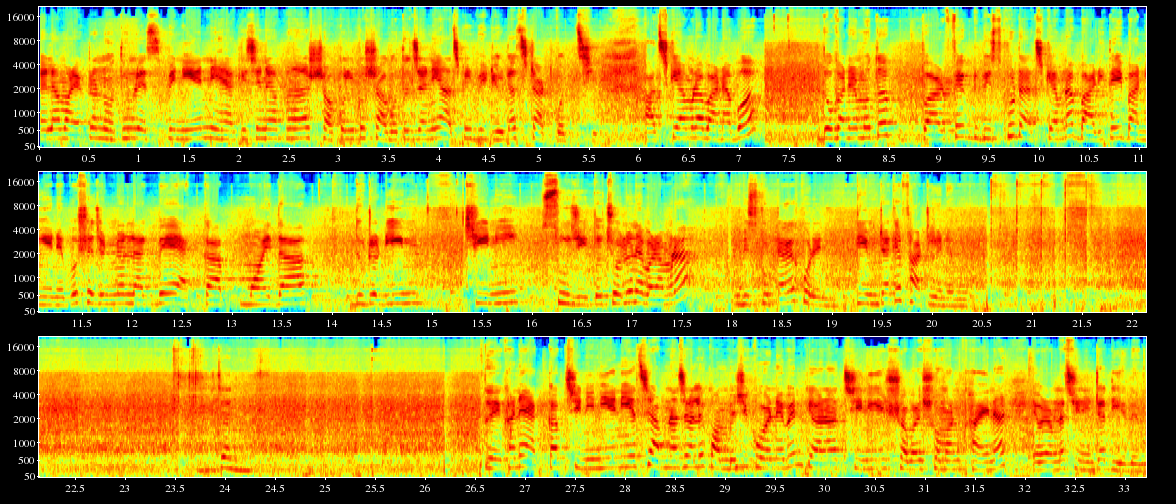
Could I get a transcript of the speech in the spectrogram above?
এলাম আর একটা নতুন রেসিপি নিয়ে। নেহা কিচেনে আপনারা সকলকে স্বাগত জানিয়ে আজকের ভিডিওটা স্টার্ট করছি। আজকে আমরা বানাবো দোকানের মতো পারফেক্ট বিস্কুট। আজকে আমরা বাড়িতেই বানিয়ে নেব। সেজন্য লাগবে এক কাপ ময়দা, দুটো ডিম, চিনি, সুজি। তো চলুন এবার আমরা বিস্কুটটাকে করে নিই। ডিমটাকে ফাটিয়ে নেব। তো এখানে কাপ চিনি নিয়ে নিয়েছি। আপনারা চাইলে কম বেশি করে নেবেন, কেননা চিনি সবাই সমান খায় না। এবার আমরা চিনিটা দিয়ে দেব।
